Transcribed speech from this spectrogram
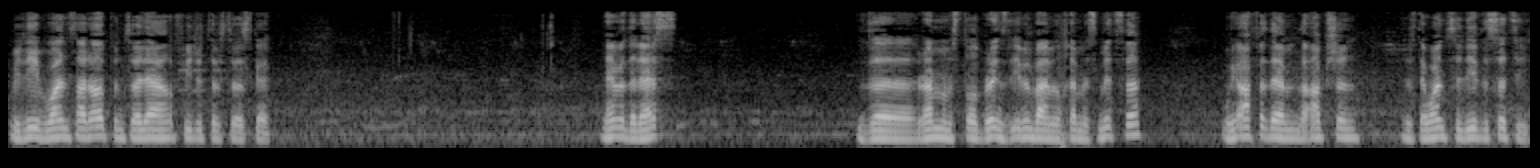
we leave one side open to allow fugitives to escape. Nevertheless, the Rambam still brings even by Milchemes Mitzvah, we offer them the option that if they want to leave the city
